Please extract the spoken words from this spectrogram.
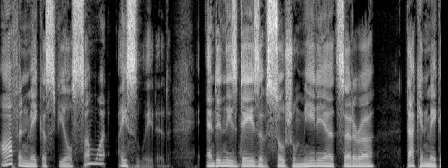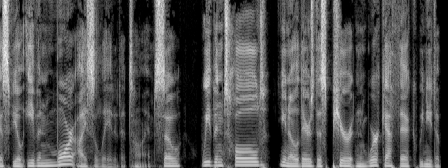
often make us feel somewhat isolated. And in these days of social media, etc., that can make us feel even more isolated at times. So we've been told you know, there's this Puritan work ethic. We need to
